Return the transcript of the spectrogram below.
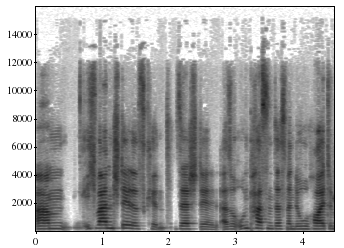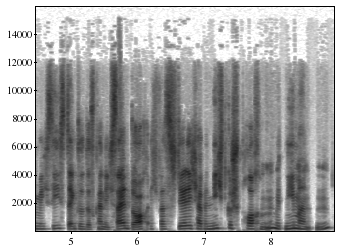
Ähm, ich war ein stilles Kind, sehr still. Also unpassendes, wenn du heute mich siehst, denkst du, das kann nicht sein. Doch, ich war still, ich habe nicht gesprochen mit niemandem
